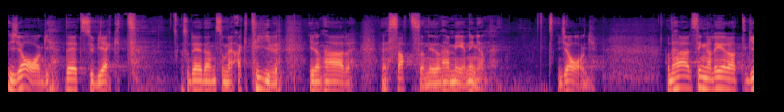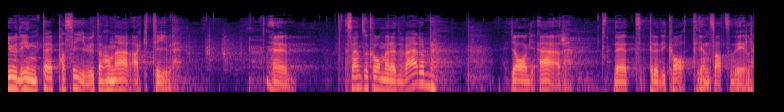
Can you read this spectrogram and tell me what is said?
jag, det är ett subjekt. Så det är den som är aktiv i den här eh, satsen, i den här meningen. Jag. Och det här signalerar att Gud inte är passiv utan han är aktiv. Eh, sen så kommer ett verb, jag är. Det är ett predikat i en satsdel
